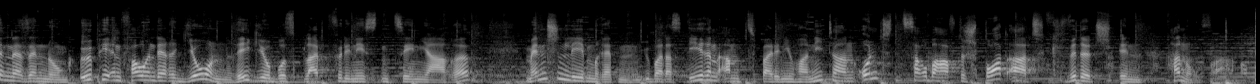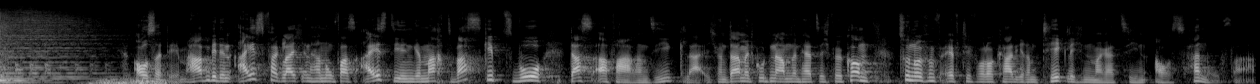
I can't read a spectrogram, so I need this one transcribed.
in der Sendung ÖPNV in der Region. Regiobus bleibt für die nächsten zehn Jahre. Menschenleben retten über das Ehrenamt bei den Johannitern und zauberhafte Sportart Quidditch in Hannover. Außerdem haben wir den Eisvergleich in Hannovers Eisdielen gemacht. Was gibt's wo? Das erfahren Sie gleich. Und damit guten Abend und herzlich willkommen zu 0511 TV Lokal, Ihrem täglichen Magazin aus Hannover.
